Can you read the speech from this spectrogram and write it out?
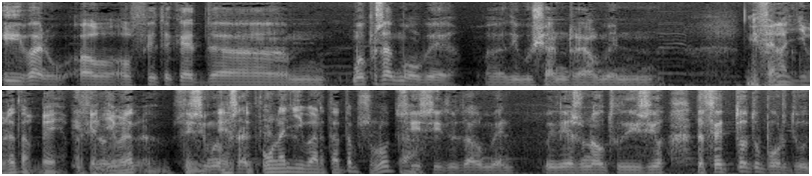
i bueno el, el fet aquest de m'ho he passat molt bé eh, dibuixant realment I fent el llibre també, perquè fent el llibre, llibre. Sí, sí, és passat. una llibertat absoluta. Sí, sí, totalment. Vull dir, és una autoedició. De fet, tot ho porto,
